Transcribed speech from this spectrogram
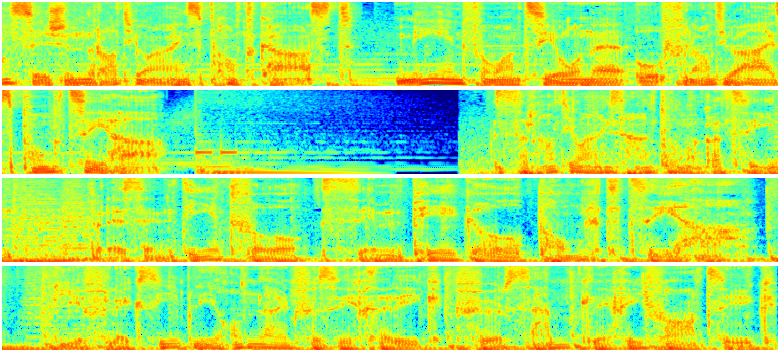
Das ist ein Radio 1 Podcast. Mehr Informationen auf radio1.ch. Das Radio 1 Automagazin, präsentiert von simpego.ch. Die flexible Online-Versicherung für sämtliche Fahrzeuge,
